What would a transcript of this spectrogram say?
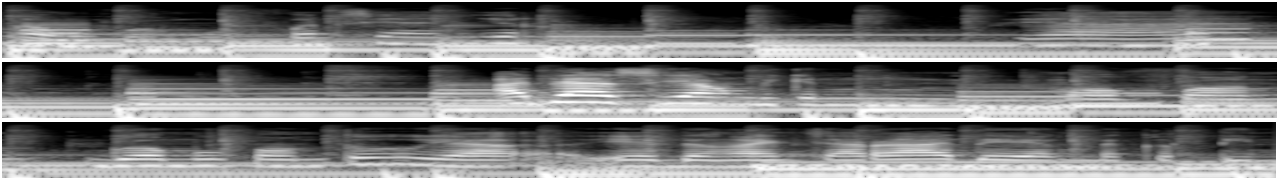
nggak mau move on sih anjir. Ya. Ada sih yang bikin move on gue move on tuh ya ya dengan cara ada yang deketin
